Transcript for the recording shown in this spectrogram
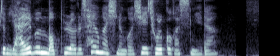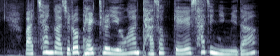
좀 얇은 머플러를 사용하시는 것이 좋을 것 같습니다. 마찬가지로 벨트를 이용한 다섯 개의 사진입니다.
